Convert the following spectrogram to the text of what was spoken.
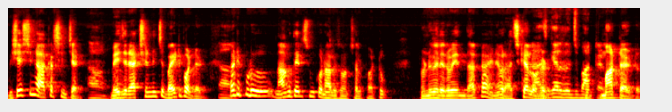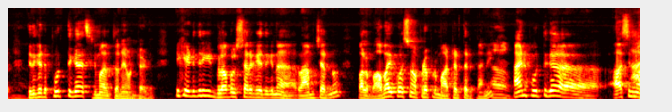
విశేషంగా ఆకర్షించాడు. మేజర్ యాక్షన్ నుంచి బయటపడ్డాడు. బట్ ఇప్పుడు నాకు తెలిసి ఇంకో నాలుగు సంవత్సరాల పాటు రెండు వేల ఇరవై దాకా ఆయన రాజకీయాల మాట్లాడు ఎందుకంటే పూర్తిగా సినిమాలతోనే ఉంటాడు. ఇక ఎటు తిరిగి గ్లోబల్ స్టార్గా ఎదిగిన రామ్ చరణ్ వాళ్ళ బాబాయ్ కోసం అప్పుడప్పుడు మాట్లాడతాడు కానీ. ఆయన పూర్తిగా ఆ సినిమా.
